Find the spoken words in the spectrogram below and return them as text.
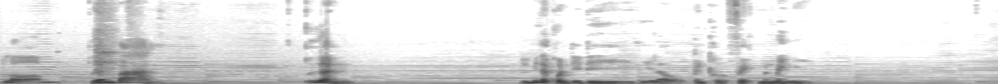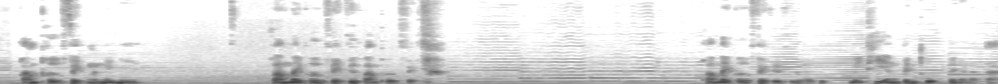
ดล้อม เพื่อนบ้าน เพื่อน หรือมีแต่คนดีๆ ที่เราเป็นเพอร์เฟกมันไม่มี ความ perfect มันไม่มี ความไม่ perfect คือความ perfect ความไม่ perfect ก็คือ ไม่เที่ยงเป็นทุกข์เป็นอนัตตา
